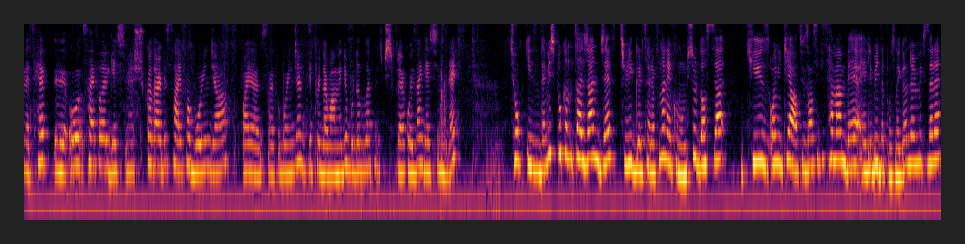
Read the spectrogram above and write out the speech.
Evet hep e, o sayfaları geçmeye şu kadar bir sayfa boyunca bayağı bir sayfa boyunca Dipper devam ediyor. Burada da zaten hiçbir şifre yok o yüzden geçtim direkt. Çok gizli demiş. Bu kanıt ajan Jeff Trigger tarafından el konulmuştur. Dosya 212-618 hemen B51 deposuna gönderilmek üzere.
